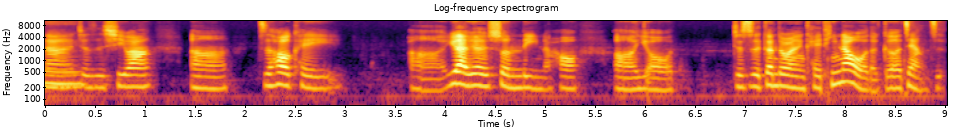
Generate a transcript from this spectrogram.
那就是希望嗯、呃之后可以呃越来越顺利，然后呃有就是更多人可以听到我的歌这样子，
